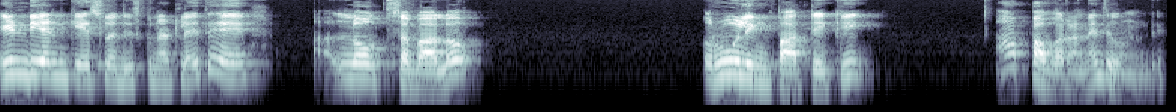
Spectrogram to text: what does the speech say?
ఇండియన్ కేసులో తీసుకున్నట్లయితే లోక్సభలో రూలింగ్ పార్టీకి ఆ పవర్ అనేది ఉంది.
